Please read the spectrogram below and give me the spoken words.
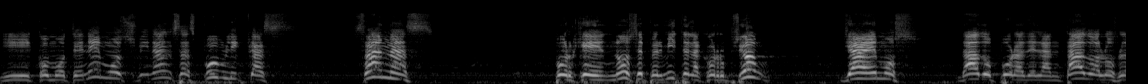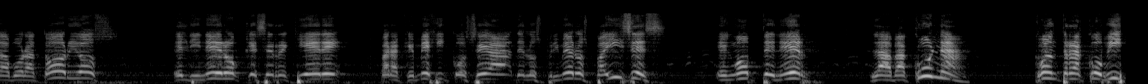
Y como tenemos finanzas públicas sanas, porque no se permite la corrupción, ya hemos dado por adelantado a los laboratorios el dinero que se requiere para que México sea de los primeros países en obtener la vacuna contra COVID.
